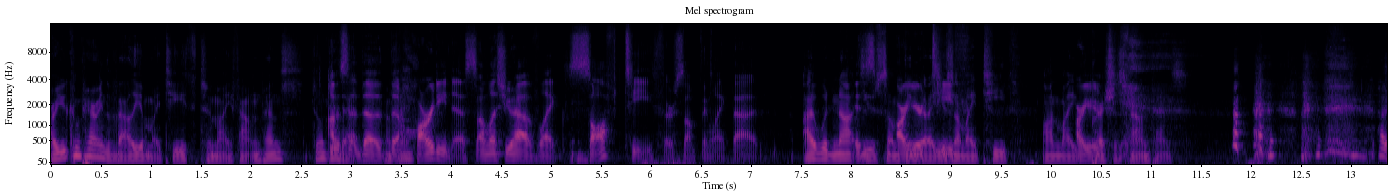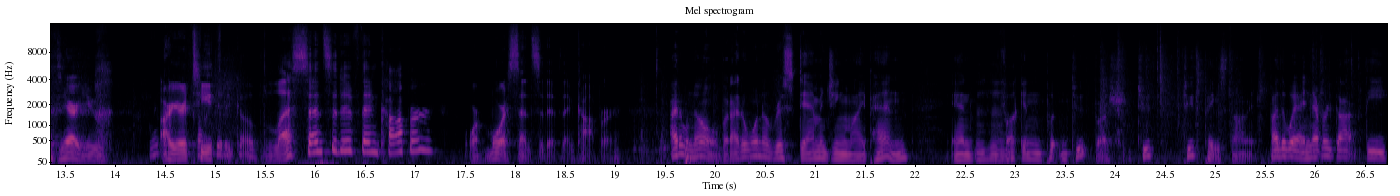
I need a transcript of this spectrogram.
Are you comparing the value of my teeth to my fountain pens? Don't do I'm that. saying the the hardiness, unless you have like soft teeth or something like that. I would not is- use something that I use on my teeth on my precious teeth- fountain pens. How dare you? Are your teeth it less sensitive than copper or more sensitive than copper? I don't know, but I don't want to risk damaging my pen and Mm-hmm. fucking putting toothbrush, tooth toothpaste on it. By the way, I never got the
